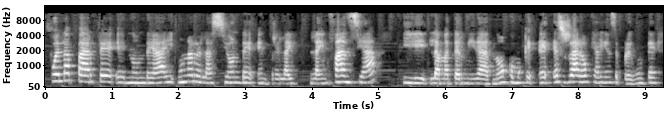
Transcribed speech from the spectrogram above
fue la parte en donde hay una relación de, entre la, la infancia y la maternidad, ¿no? Como que eh, es raro que alguien se pregunte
